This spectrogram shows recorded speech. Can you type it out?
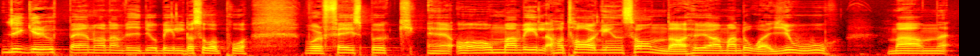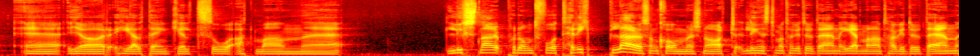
ligger uppe en och annan videobild och så på vår Facebook. Eh, och om man vill ha tag i en sån då, hur gör man då? Jo, man Eh, gör helt enkelt så att man eh, lyssnar på de två tripplar som kommer snart. Lindström har tagit ut en, Edman har tagit ut en.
